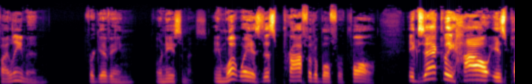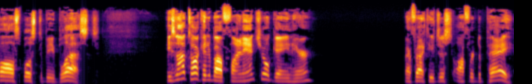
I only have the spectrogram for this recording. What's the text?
Philemon forgiving Onesimus? In what way is this profitable for Paul? Exactly how is Paul supposed to be blessed? He's not talking about financial gain here. Matter of fact, he just offered to pay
